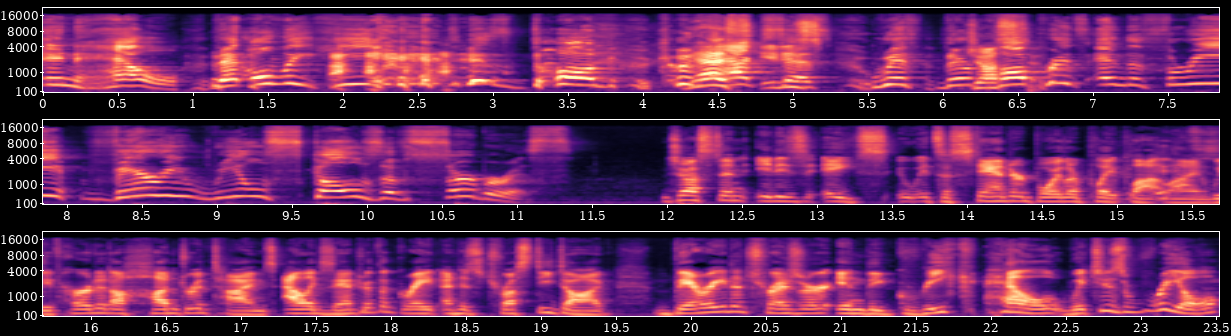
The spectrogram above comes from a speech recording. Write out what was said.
in hell that only he and his dog could Yes, access with their paw prints and the three very real skulls of Cerberus. Justin, it is a it's a standard boilerplate plot line. We've heard it a hundred times. Alexander the Great and his trusty dog buried a treasure in the Greek hell, which is real,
